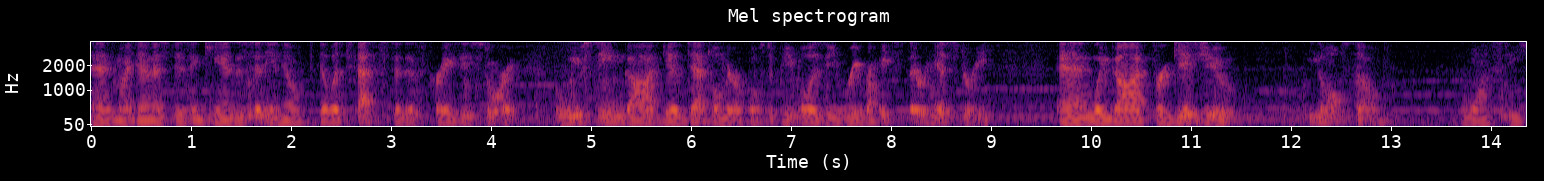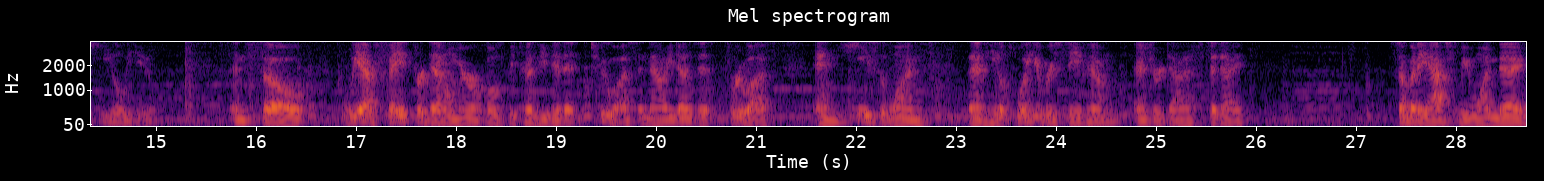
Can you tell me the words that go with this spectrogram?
and my dentist is in Kansas City, and he'll he'll attest to this crazy story. But we've seen God give dental miracles to people as He rewrites their history, and when God forgives you, He also wants to heal you. And so we have faith for dental miracles because He did it to us, and now He does it through us, and He's the one that heals. Will you receive Him as your dentist today? Somebody asked me one day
